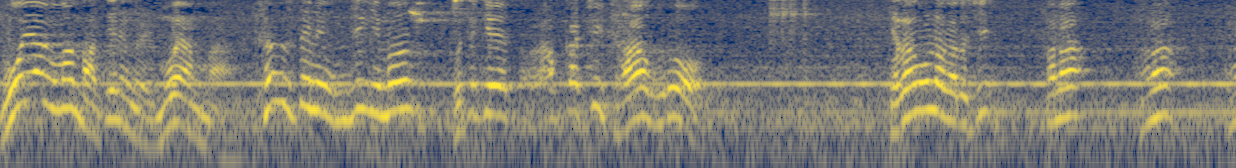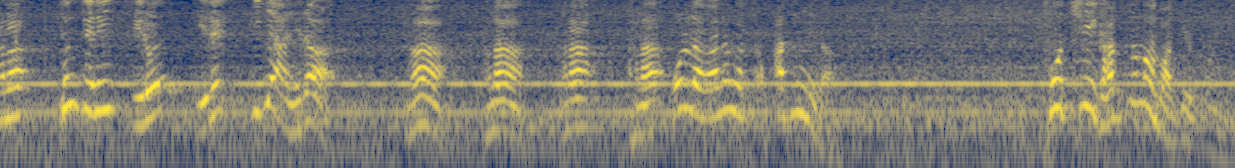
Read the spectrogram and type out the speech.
모양만 바뀌는 거예요. 모양만. 텅스텐의 움직임은 어떻게 똑같이 좌우로 계단 올라가듯이 하나, 하나, 하나, 텅스텐이 이래, 이래, 이게 아니라 하나, 하나, 하나, 하나 올라가는 건 똑같습니다. 토치 각도만 바뀔 뿐이에요.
